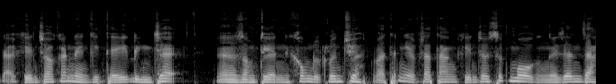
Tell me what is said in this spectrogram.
đã khiến cho các nền kinh tế đình trệ, dòng tiền không được luân chuyển và thất nghiệp gia tăng khiến cho sức mua của người dân giảm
